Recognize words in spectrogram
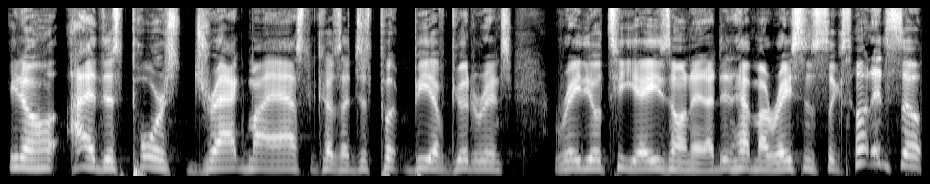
you know, I had this Porsche drag my ass because I just put BF Goodrich radial TAs on it. I didn't have my racing slicks on it, so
